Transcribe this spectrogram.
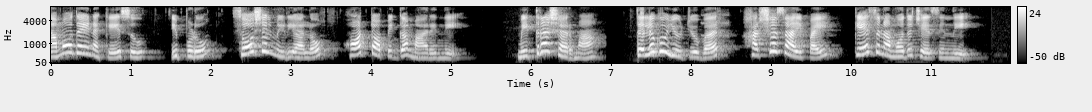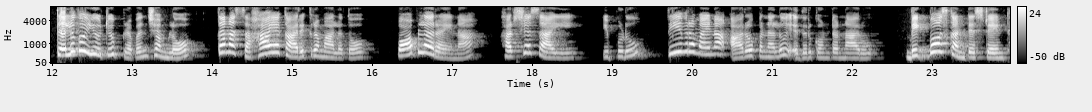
నమోదైన కేసు ఇప్పుడు సోషల్ మీడియాలో హాట్ టాపిక్గా మారింది. మిత్రా శర్మ తెలుగు యూట్యూబర్ హర్ష సాయిపై కేసు నమోదు చేసింది. తెలుగు యూట్యూబ్ ప్రపంచంలో తన సహాయ కార్యక్రమాలతో పాపులర్ అయిన హర్ష సాయి ఇప్పుడు తీవ్రమైన ఆరోపణలు ఎదుర్కొంటున్నారు. బిగ్ బాస్ కంటెస్టెంట్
